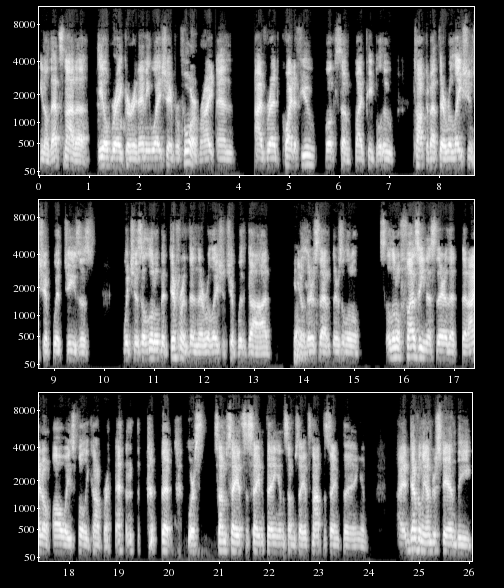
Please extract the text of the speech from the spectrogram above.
you know, that's not a deal breaker in any way, shape, or form, right? And I've read quite a few books of by people who talked about their relationship with Jesus, which is a little bit different than their relationship with God. Yes. You know, there's that there's a little a little fuzziness there that that I don't always fully comprehend. that where some say it's the same thing and some say it's not the same thing, and I definitely understand the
